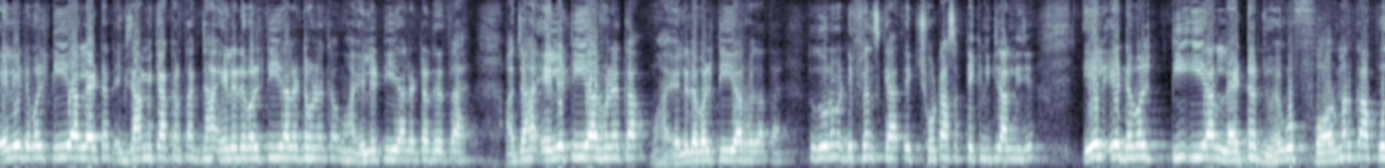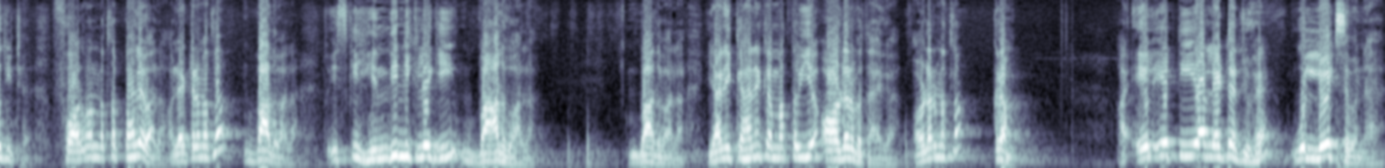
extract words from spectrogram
L A double T R latter exam में क्या करता है? जहाँ L A double T R latter होने का, वहाँ L A T R later देता है। और जहाँ एल ए टी आर होने का, वहाँ L A double T R हो जाता है। तो दोनों में डिफरेंस क्या है? एक छोटा सा टेक्निक डाल लीजिए। L A double T E R latter जो है, वो फॉर्मर का अपोजिट है। फॉर्मर मतलब पहले वाला, और लेटर मतलब बाद वाला। तो इसकी हिंदी निकलेगी बाद वाला। बाद वाला। यानी कहने का मतलब ये ऑर्डर बताएगा। ऑर्डर मतलब क्रम। L A T R later जो है, वो लेट से बना है।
